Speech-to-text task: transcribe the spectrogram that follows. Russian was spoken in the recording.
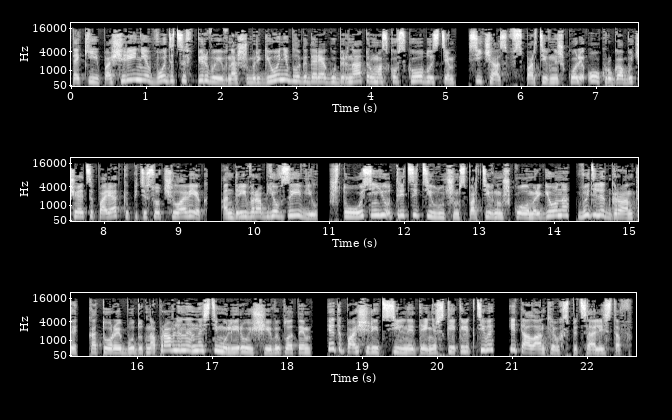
Такие поощрения вводятся впервые в нашем регионе благодаря губернатору Московской области. Сейчас в спортивной школе округа обучается порядка 500 человек. Андрей Воробьев заявил, что осенью 30 лучшим спортивным школам региона выделят гранты, которые будут направлены на стимулирующие выплаты. Это поощрит сильные тренерские коллективы и талантливых специалистов.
